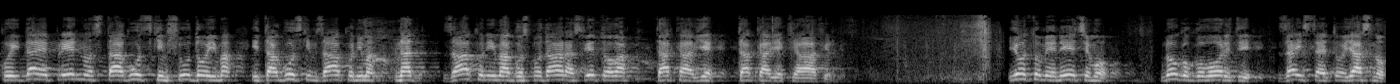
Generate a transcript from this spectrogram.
koji daje prednost tagutskim sudovima i tagutskim zakonima nad zakonima gospodara svjetova, takav je, takav je kafir. I o tome nećemo mnogo govoriti, zaista je to jasno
